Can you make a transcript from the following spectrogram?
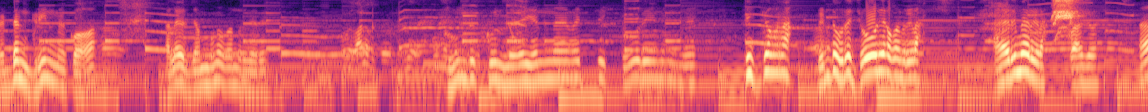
ரெட் அண்ட் கிரீன் மேக்கோ? தலைவர் ஜம்முன்னு உட்காந்துருக்காரு கூண்டுக்குள்ள என்ன வச்சு கூடி நின்று? வரா ரெண்டு ஒரே ஜோடியா உட்காந்துருக்கடா அருமையா இருக்குடா. பாக்க ஆ.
